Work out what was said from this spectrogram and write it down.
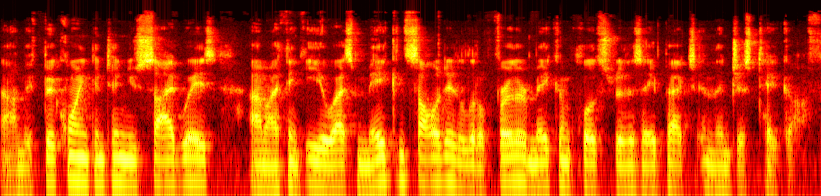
Um, if Bitcoin continues sideways, um, I think EOS may consolidate a little further, may come closer to this apex, and then just take off.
